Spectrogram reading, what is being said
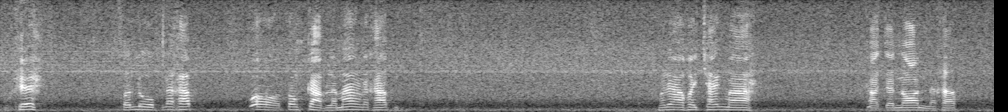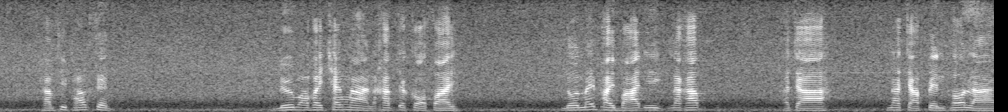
โอเค สรุปนะครับ ก็ต้องกลับล้วมั่งนะครับ ไม่ได้เอาไฟแช็กมากะจะนอนนะครับทำที่พักเสร็จ ลืมเอาไฟแช็กมานะครับ จะก่อไฟ โดนไม้ไผ่บาดอีกนะครับ อาจจะน่าจะเป็นเพราะราง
